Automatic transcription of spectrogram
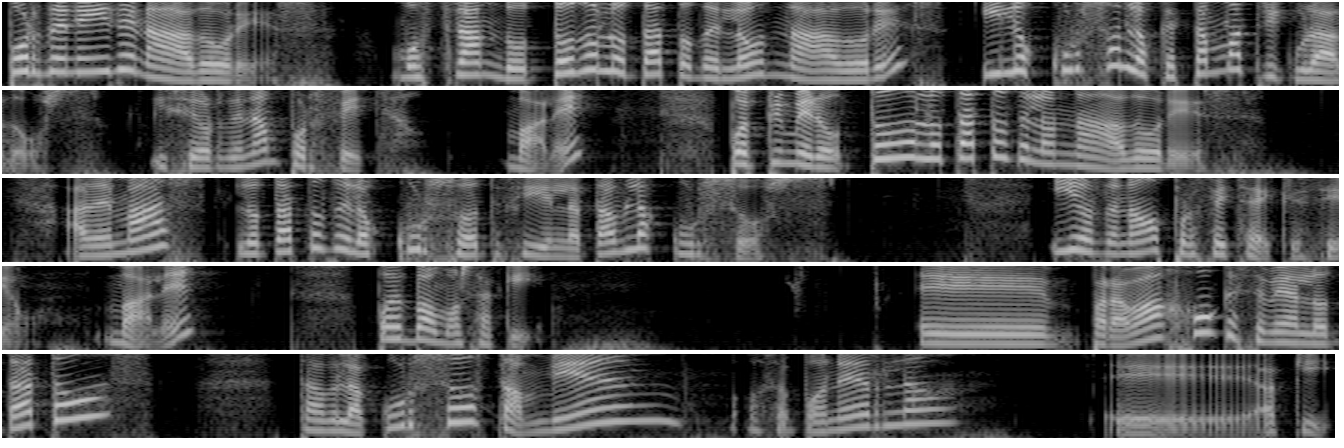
por DNI de nadadores, mostrando todos los datos de los nadadores y los cursos en los que están matriculados y se ordenan por fecha. ¿Vale? Pues primero, todos los datos de los nadadores. Además, los datos de los cursos, es decir, en la tabla cursos. Y ordenados por fecha de inscripción. ¿Vale? Pues vamos aquí. Eh, para abajo, que se vean los datos. Tabla cursos también. Vamos a ponerla eh, aquí.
